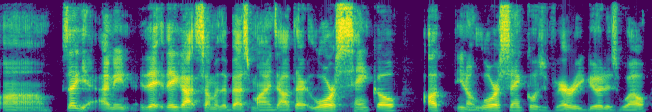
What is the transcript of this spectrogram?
Um, so yeah, I mean, they, they got some of the best minds out there. Laura Sanko, uh, you know, Laura Sanko is very good as well.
